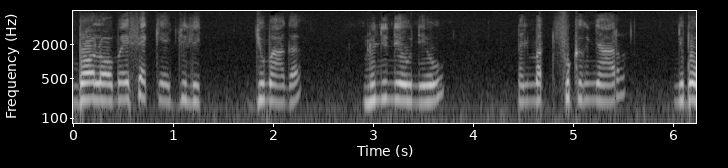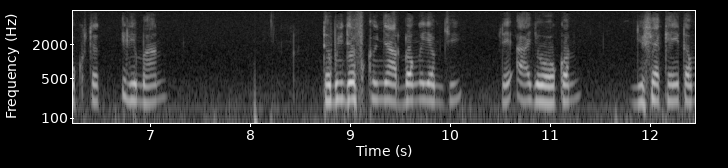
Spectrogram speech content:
mbooloo may fekkee jullit jumaa ga lu ñu néew néew dañ mat fukk ñaar ñu bokkut ak ilimaan. Te bu ñu dee fukk ak ñaar dong yem ci day aajowoo kon ñu fekkee itam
